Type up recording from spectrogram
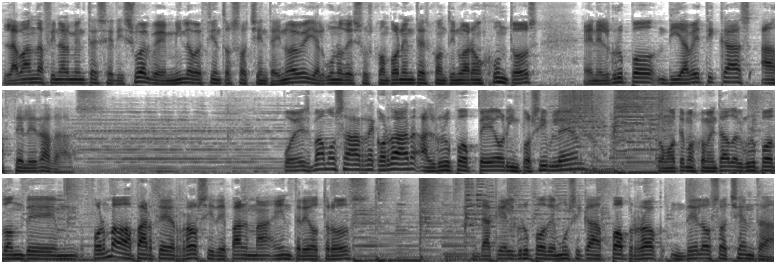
La banda finalmente se disuelve en 1989 y algunos de sus componentes continuaron juntos en el grupo Diabéticas Aceleradas. Pues vamos a recordar al grupo Peor Imposible, como te hemos comentado, el grupo donde mm, formaba parte Rosy de Palma, entre otros, de aquel grupo de música pop rock de los 80.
